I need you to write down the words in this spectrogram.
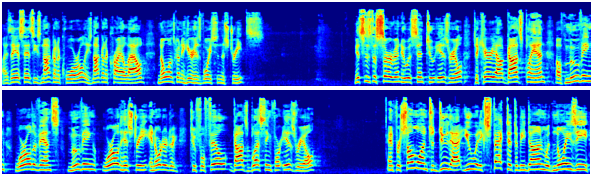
Isaiah says he's not going to quarrel, he's not going to cry aloud, no one's going to hear his voice in the streets. This is the servant who was sent to Israel to carry out God's plan of moving world events, moving world history in order to, to fulfill God's blessing for Israel and for someone to do that, you would expect it to be done with noisy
